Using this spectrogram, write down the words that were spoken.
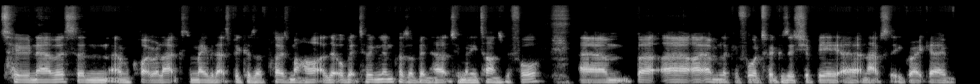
too nervous and I'm quite relaxed. And maybe that's because I've closed my heart a little bit to England because I've been hurt too many times before. Um, but uh, I am looking forward to it because it should be uh, an absolutely great game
